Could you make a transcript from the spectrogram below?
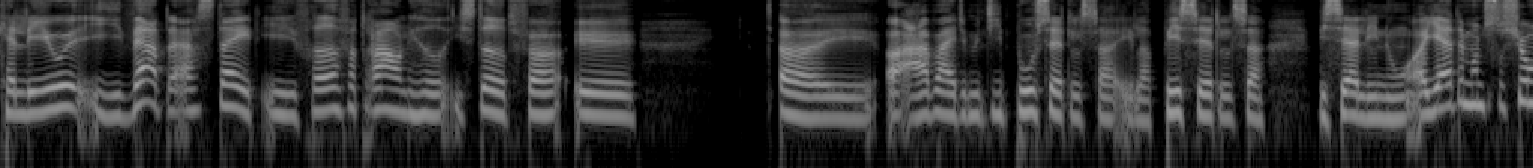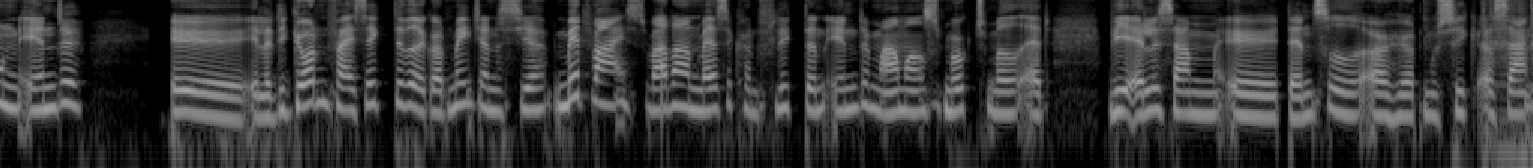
kan leve i hver deres stat i fred og fordragelighed, i stedet for øh, at, øh, at arbejde med de bosættelser eller besættelser, vi ser lige nu. Og ja, demonstrationen endte, øh, eller det gjorde den faktisk ikke, det ved jeg godt, medierne siger. Midtvejs var der en masse konflikt, den endte meget, meget smukt med, at vi alle sammen øh, dansede og hørte musik og sang.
